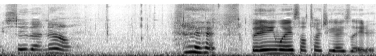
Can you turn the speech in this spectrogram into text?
You say that now. but anyways, I'll talk to you guys later.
